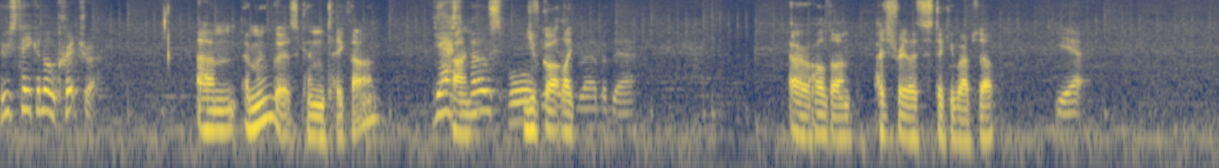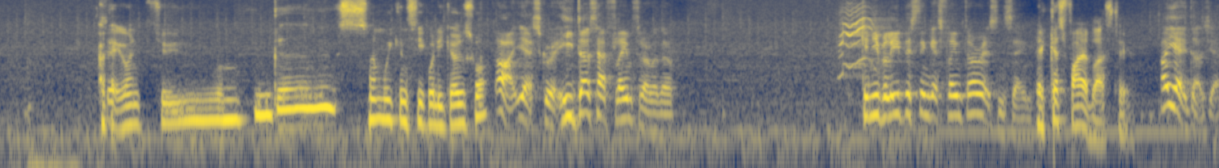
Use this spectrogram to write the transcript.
Who's taken on Kritra? Um, Amoonguss can take that on. I And suppose. Sport, you've got, yeah, like- blah, blah, blah. Oh, hold on. I just realized Sticky Web's up. Yeah. Okay, going to Amoonguss, and we can see what he goes for. Right, yeah, screw it. He does have flamethrower though. Can you believe this thing gets flamethrower? It's insane. It gets Fire Blast too. Oh yeah, it does. Yeah.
